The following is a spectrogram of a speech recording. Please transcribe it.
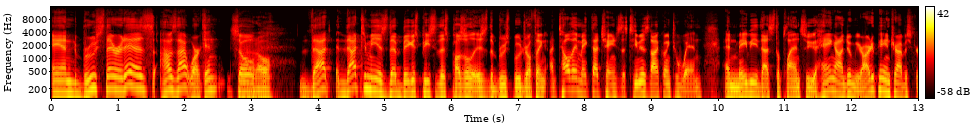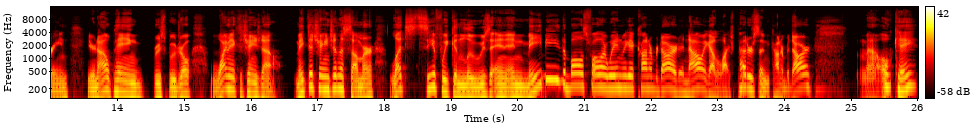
And Bruce, there it is. How's that working? Not at So all. That that to me is the biggest piece of this puzzle is the Bruce Boudreau thing. Until they make that change, this team is not going to win, and maybe that's the plan. So you hang on to him. You're already paying Travis Green. You're now paying Bruce Boudreau. Why make the change now? Make the change in the summer. Let's see if we can lose, and and maybe the balls fall our way and we get Connor Bedard. And now we got Elias Pettersson, Connor Bedard. Well, okay,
